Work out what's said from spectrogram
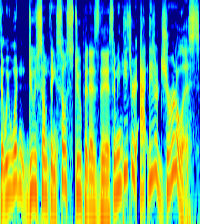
that we wouldn't do something so stupid as this. I mean, these are these are journalists.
